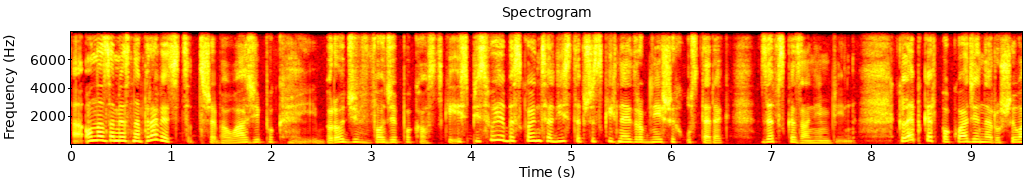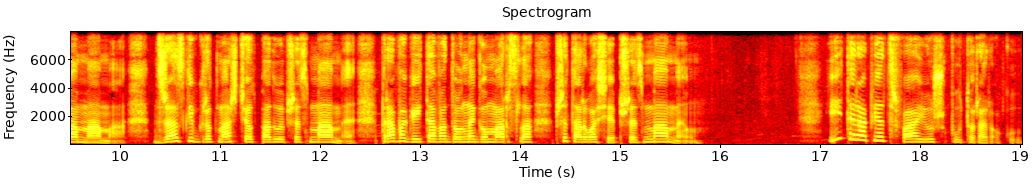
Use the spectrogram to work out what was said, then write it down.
a ona zamiast naprawiać co trzeba, łazi po kei, brodzi w wodzie po kostki i spisuje bez końca listę wszystkich najdrobniejszych usterek ze wskazaniem win. Klepkę w pokładzie naruszyła mama, drzazgi w grotmaszcie odpadły przez mamę, prawa gejtawa dolnego marsla przetarła się przez mamę. Jej terapia trwa już półtora roku.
